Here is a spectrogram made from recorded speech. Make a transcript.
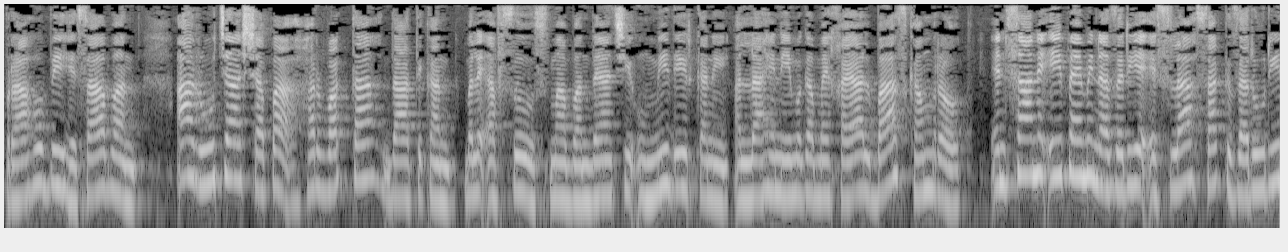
پراہو بھی حساب اند آ روچا شپا ہر وقت دات کند بلے افسوس ماں بندیاں چی امید ایر کنی، اللہ نیمگا میں خیال باس کم روت۔ انسان ای پیمی نظریہ اصلاح سک ضروری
